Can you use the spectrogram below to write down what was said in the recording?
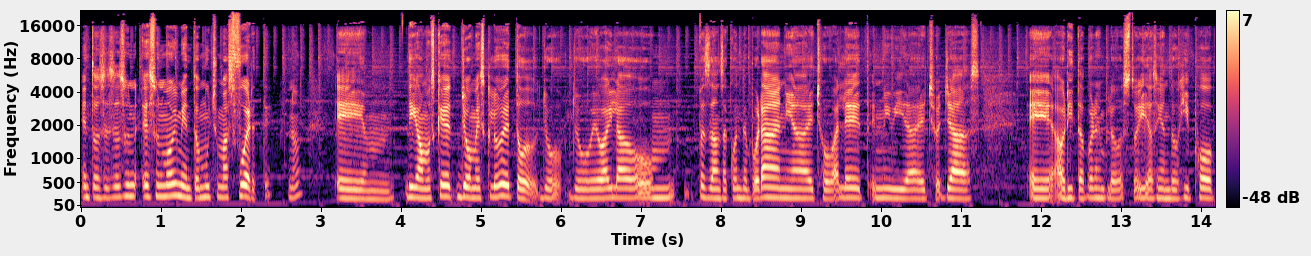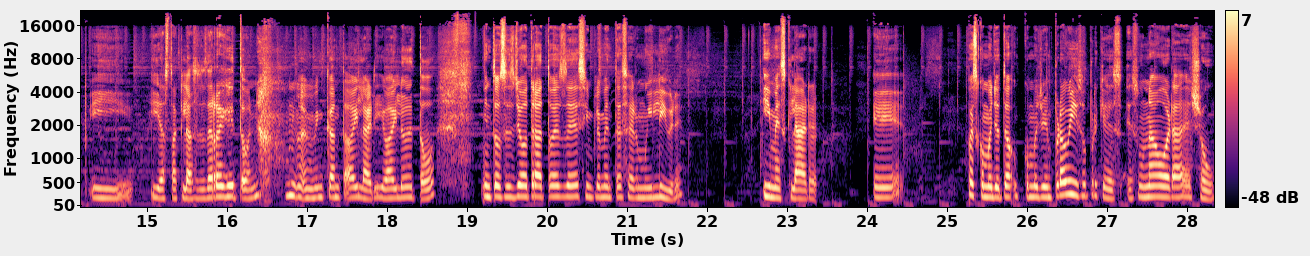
Entonces es un, es un movimiento mucho más fuerte, ¿no? Em, digamos que yo mezclo de todo. Yo, yo he bailado pues danza contemporánea, he hecho ballet en mi vida, he hecho jazz, eh, ahorita, por ejemplo, estoy haciendo hip hop y, y hasta clases de reggaetón. me encanta bailar y bailo de todo. Entonces yo trato es de simplemente ser muy libre y mezclar, eh, pues como yo, como yo improviso, porque es, es una hora de show,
